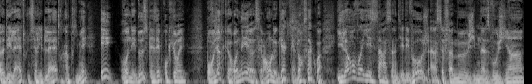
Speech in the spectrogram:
des lettres, une série de lettres imprimées, et René II se les est procurées. Pour vous dire que René, euh, c'est vraiment le gars qui adore ça, quoi. Il a envoyé ça à Saint-Dié-des-Vosges, à ce fameux gymnase vosgien,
